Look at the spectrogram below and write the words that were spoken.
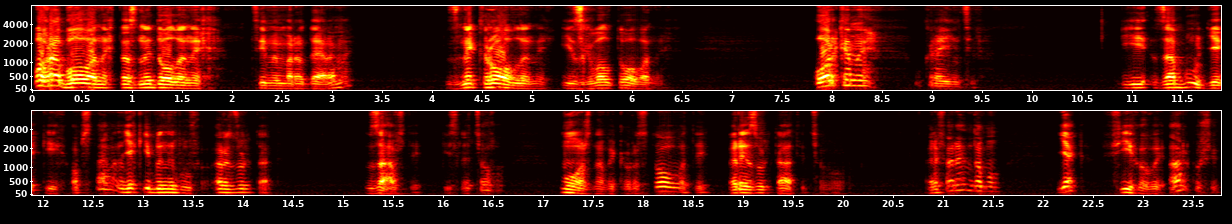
пограбованих та знедолених цими мародерами, знекровлених і зґвалтованих орками українців. І за будь-яких обставин, який би не був результат, завжди після цього можна використовувати результати цього референдуму як фіговий аркушик,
